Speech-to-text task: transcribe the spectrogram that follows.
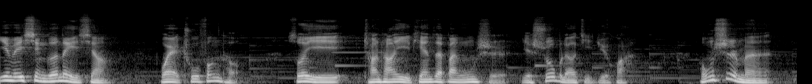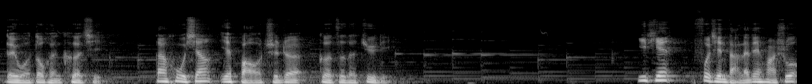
因为性格内向，不爱出风头，所以常常一天在办公室也说不了几句话。同事们对我都很客气，但互相也保持着各自的距离。一天，父亲打来电话说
